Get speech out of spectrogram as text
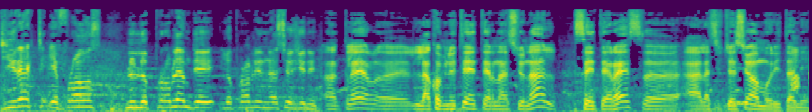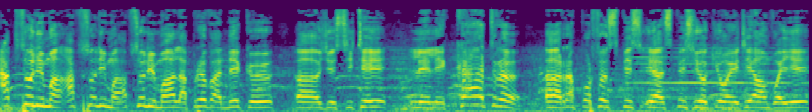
directe et franche le, problème, des, le problème des Nations Unies. En clair, euh, la communauté internationale s'intéresse euh, à la situation en Mauritanie. Absolument, absolument, absolument. La preuve en est que euh, j'ai cité les, les quatre rapporteurs spéciaux, qui ont été envoyés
